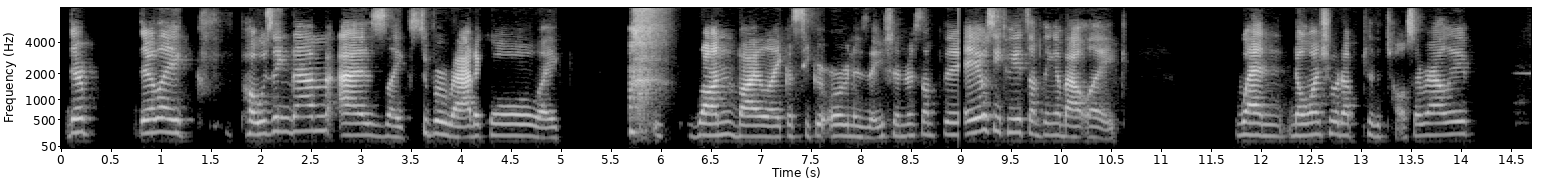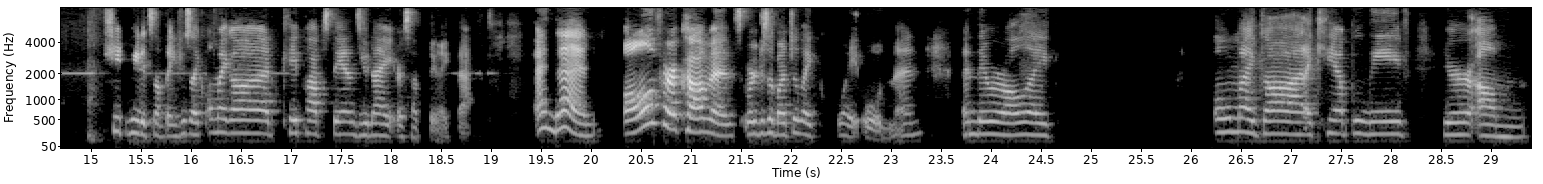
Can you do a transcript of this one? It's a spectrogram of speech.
they're they're like posing them as like super radical, like run by like a secret organization or something. AOC tweeted something about like when no one showed up to the Tulsa rally. She tweeted something. She's like, "Oh my god, K-pop stans unite" or something like that. And then all of her comments were just a bunch of like white old men, and they were all like, "Oh my god, I can't believe you're um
